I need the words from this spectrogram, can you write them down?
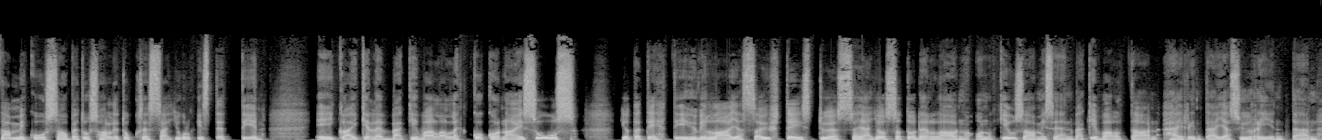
tammikuussa opetushallituksessa julkistettiin Ei kaikelle väkivallalle kokonaisuus, jota tehtiin hyvin laajassa yhteistyössä ja jossa todella on, on kiusaamiseen, väkivaltaan, häirintään ja syrjintään,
